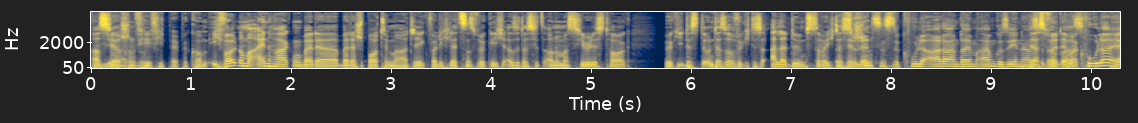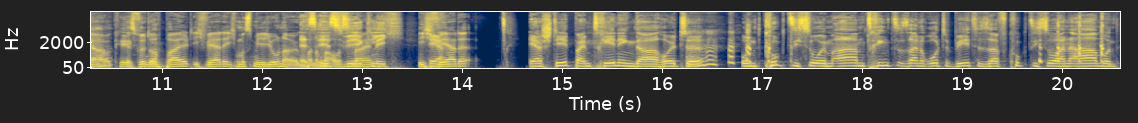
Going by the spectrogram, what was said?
Hast du ja schon viel Feedback bekommen. Ich wollte nochmal einhaken bei der, bei der Sportthematik, weil ich letztens wirklich, also das ist jetzt auch nochmal Serious Talk, wirklich, das, und das ist auch wirklich das Allerdümmste, weil ich Dass das du ja schon. letztens eine coole Ader an deinem Arm gesehen hast. Das wird immer was? cooler, ja. okay, es wird cool. auch bald, ich werde, ich muss mir Jona irgendwann Es nochmal ist ausleihen. wirklich. ich er, werde, er steht beim Training da heute und guckt sich so im Arm, trinkt so seine rote Betesaft, guckt sich so an den Arm und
